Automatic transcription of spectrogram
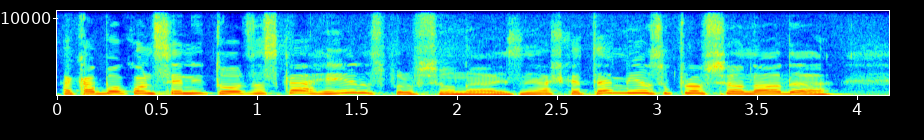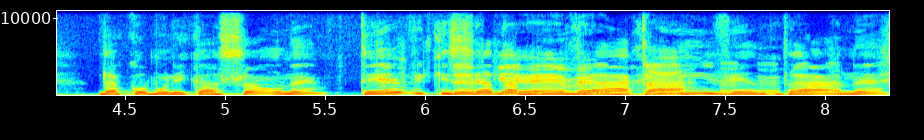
acabou acontecendo em todas as carreiras profissionais, né? Acho que até mesmo o profissional da, da comunicação, né? Teve que Teve se adaptar, reinventar, reinventar né?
